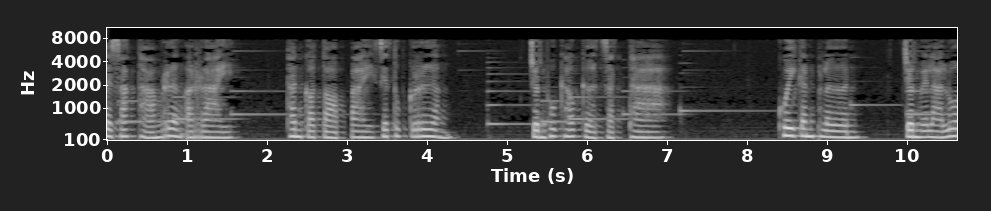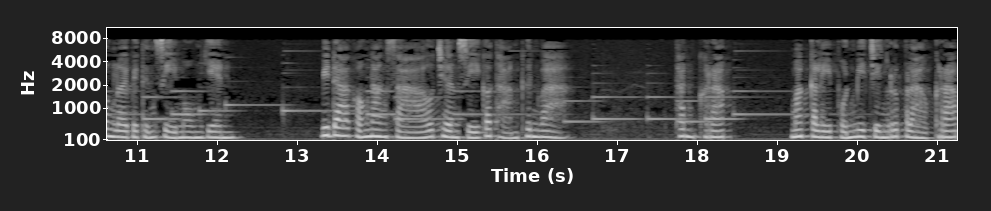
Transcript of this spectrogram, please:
จะซักถามเรื่องอะไร ท่านก็ตอบไปเสียทุกเรื่อง จนพวกเขาเกิดศรัทธา คุยกันเพลิน จนเวลาล่วงเลยไปถึงสี่โมงเย็น บิดาของนางสาวเชิญสีก็ถามขึ้นว่า ท่านครับมักกะลีผลมีจริงหรือเปล่าครับ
